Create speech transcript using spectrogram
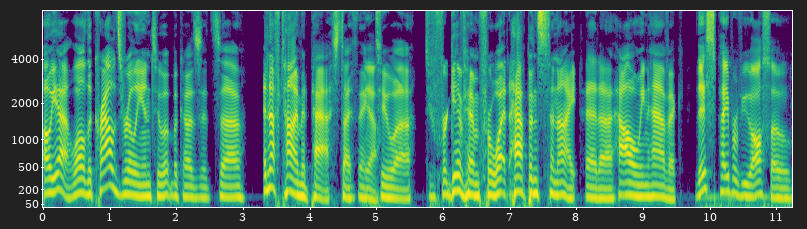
Oh yeah, well the crowd's really into it because it's uh, enough time had passed, I think, Yeah. to uh, to forgive him for what happens tonight at uh, Halloween Havoc. This pay per view also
